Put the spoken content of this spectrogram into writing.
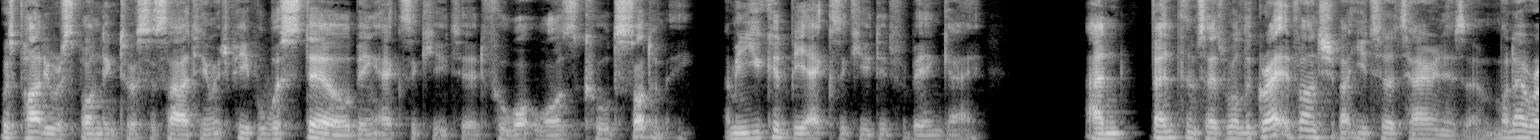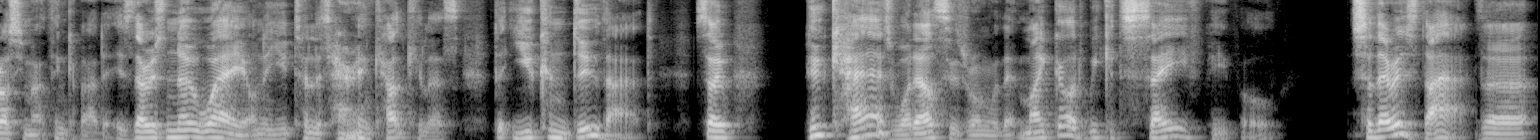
was partly responding to a society in which people were still being executed for what was called sodomy. I mean, you could be executed for being gay. And Bentham says, well, the great advantage about utilitarianism, whatever else you might think about it, is there is no way on a utilitarian calculus that you can do that. So who cares what else is wrong with it? My God, we could save people. So there is that, the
